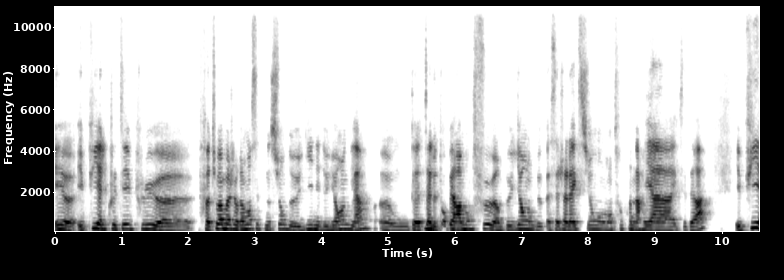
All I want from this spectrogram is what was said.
Euh, et, puis, il y a le côté plus. Euh, enfin, tu vois, moi, j'ai vraiment cette notion de yin et de yang, là, euh, où tu as, mm. le tempérament feu, un peu yang, de passage à l'action, l'entrepreneuriat, etc. Et puis,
